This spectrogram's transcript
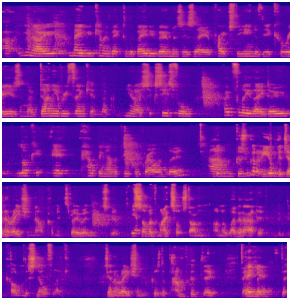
Uh, you know, maybe coming back to the baby boomers as they approach the end of their careers and they've done everything and they're, you know, successful. Hopefully, they do look at helping other people grow and learn. Um, Because we've got a younger generation now coming through, and Yep. some of them I touched on on a webinar. Did they call them the snowflake generation because they're pampered, they're, they Uh, yeah. they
